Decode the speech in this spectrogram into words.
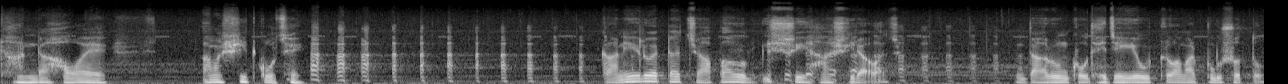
ঠান্ডা হাওয়ায় আমার শীত করছে। কানে এলো একটা চাপা ও বিশ্রী হাসির আওয়াজ। দারুণ ক্রোধে জেগে উঠল আমার পুরুষত্ব।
